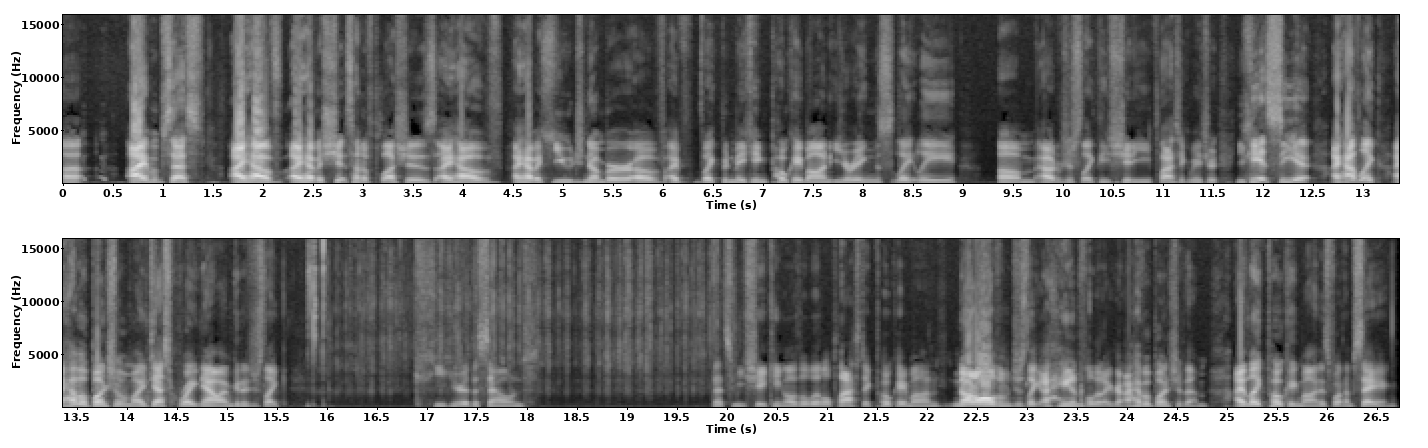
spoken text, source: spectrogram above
uh, I'm obsessed. I have I have a shit ton of plushes. I have I have a huge number of I've like been making Pokemon earrings lately. Um, out of just like these shitty plastic miniatures. You can't see it. I have like I have a bunch of them on my desk right now. I'm gonna just like. Can you hear the sound? That's me shaking all the little plastic Pokemon. Not all of them, just like a handful that I got. I have a bunch of them. I like Pokemon, is what I'm saying.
